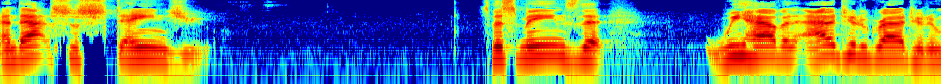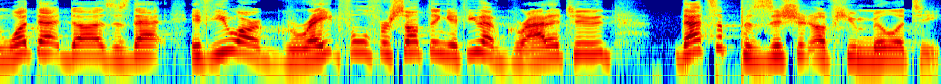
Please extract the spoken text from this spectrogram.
And that sustains you. So this means that we have an attitude of gratitude. And what that does is that if you are grateful for something, if you have gratitude, that's a position of humility.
